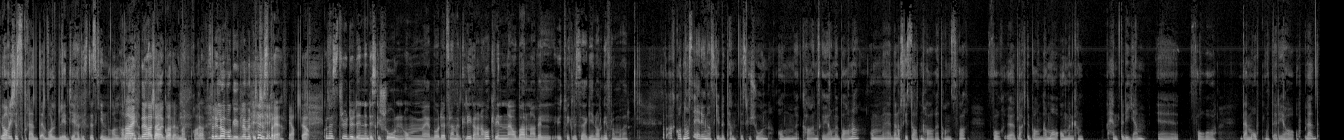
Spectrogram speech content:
Du har vel ikke spredd voldelig jihadistisk innhold? Har Nei, det har ikke Da det. Ja, så det er lov å google, men ikke spre. ja. Ja. Hvordan tror du denne diskusjonen om eh, både fremmedkrigerne og kvinnene og barna vil utvikle seg i Norge framover? Akkurat nå så er det jo en ganske betent diskusjon om hva en skal gjøre med barna. Om eh, den norske staten har et ansvar for ødelagte barndommer, og om en kan hente de hjem eh, for å demme opp mot det de har opplevd.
